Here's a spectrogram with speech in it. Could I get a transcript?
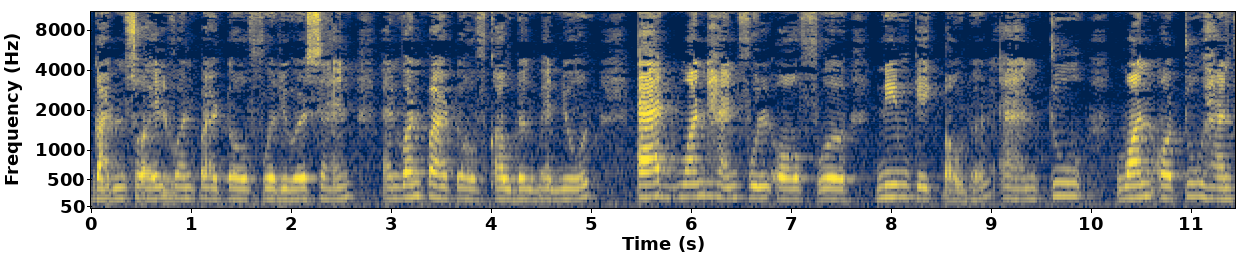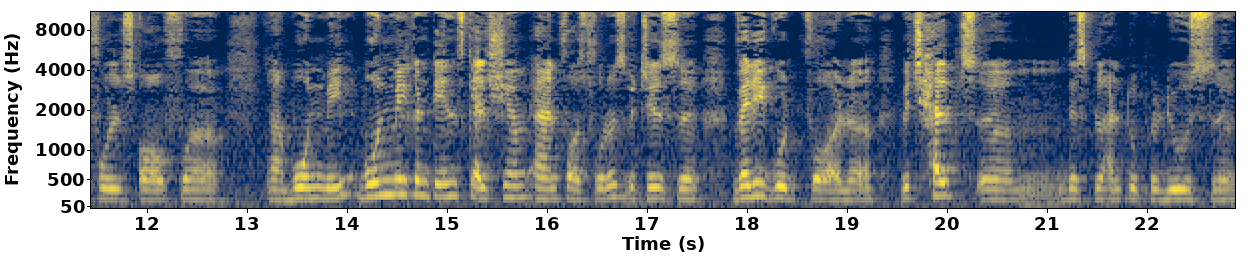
garden soil, one part of uh, river sand and one part of cow dung manure. Add one handful of uh, neem cake powder and two one or two handfuls of uh, uh, bone meal. Bone meal contains calcium and phosphorus which is uh, very good for uh, which helps um, this plant to produce uh,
